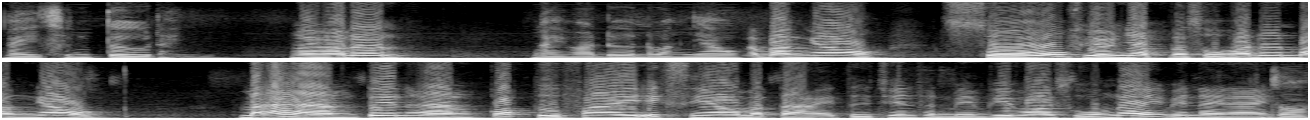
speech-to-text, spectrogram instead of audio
Ngày chứng từ này. ngày hóa đơn Ngày hóa đơn là bằng nhau. là bằng nhau. Số phiếu nhập và số hóa đơn bằng nhau. Mã hàng tên hàng copy từ file Excel mà tải từ trên phần mềm Vivoy xuống đấy bên này này. Rồi,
